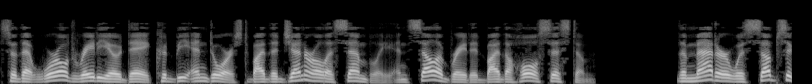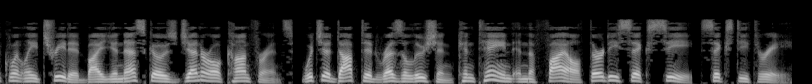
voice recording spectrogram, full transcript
so that World Radio Day could be endorsed by the General Assembly and celebrated by the whole system. The matter was subsequently treated by UNESCO's General Conference, which adopted resolution contained in the file 36C, 63.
